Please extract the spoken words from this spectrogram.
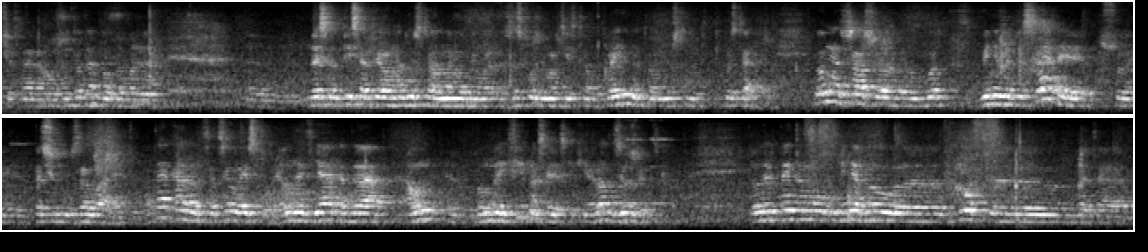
честно говоря, он уже тогда был довольно, э, если в 1951 году стал народным заслуженным артистом Украины, то он, может, такой старенький. Написал, что вот вы не написали, что почему взорвали это, а так, оказывается, целая история. Он говорит, я когда, а он во многих фильмах советских играл Дзержинского. И он говорит, поэтому у меня был э, вход э, в это,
